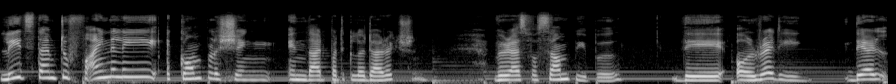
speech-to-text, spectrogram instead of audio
leads them to finally accomplishing in that particular direction. Whereas for some people, they already they're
